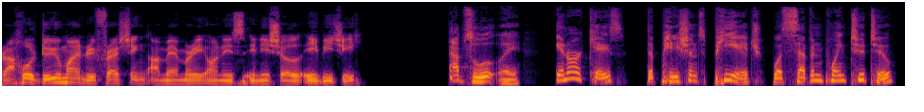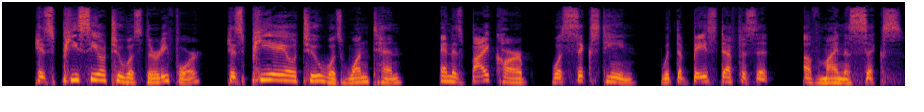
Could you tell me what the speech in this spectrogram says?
Rahul, do you mind refreshing our memory on his initial ABG? Absolutely. In our case, the patient's pH was 7.22, his PCO2 was 34, his PaO2 was 110, and his bicarb was 16 with the base deficit of minus 6.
